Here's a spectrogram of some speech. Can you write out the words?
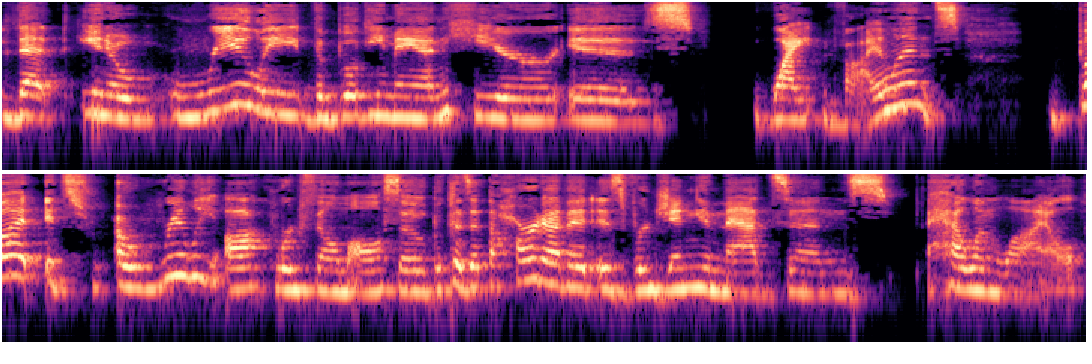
that, you know, really the boogeyman here is white violence. But it's a really awkward film also because at the heart of it is Virginia Madsen's Helen Lyle.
